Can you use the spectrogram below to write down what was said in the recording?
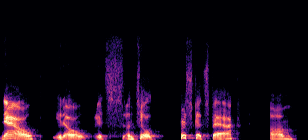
now, you know, it's until Chris gets back, um,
